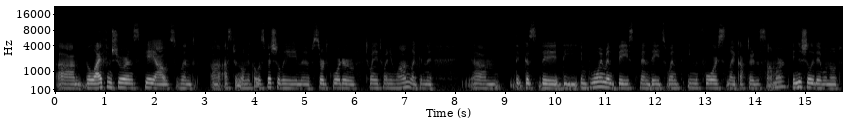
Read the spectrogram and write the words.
Um, the life insurance payouts went uh, astronomical, especially in the third quarter of 2021, like in the um, because the the employment based mandates went in force like after the summer. Initially, they were not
